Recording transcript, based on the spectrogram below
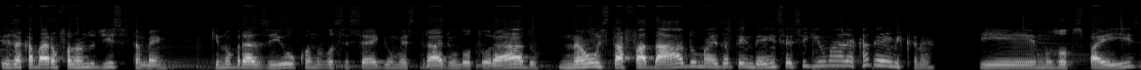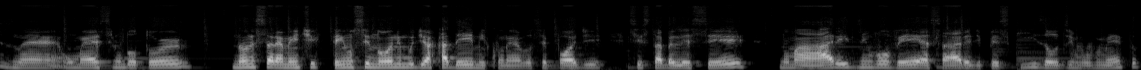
eles acabaram falando disso também, que no Brasil, quando você segue um mestrado e um doutorado, não está fadado, mas a tendência é seguir uma área acadêmica, né? E nos outros países, né, um mestre, um doutor não necessariamente tem um sinônimo de acadêmico, né? Você pode se estabelecer numa área e desenvolver essa área de pesquisa ou desenvolvimento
